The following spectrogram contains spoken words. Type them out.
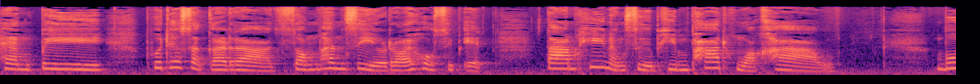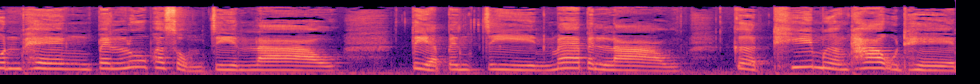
แห่งปี พุทธศักราช 2461 ตามที่หนังสือพิมพ์พาดหัวข่าว บุญเพ็งเป็นลูกผสมจีนลาว เตี่ยเป็นจีน แม่เป็นลาว เกิดที่เมืองท่าอุเทน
